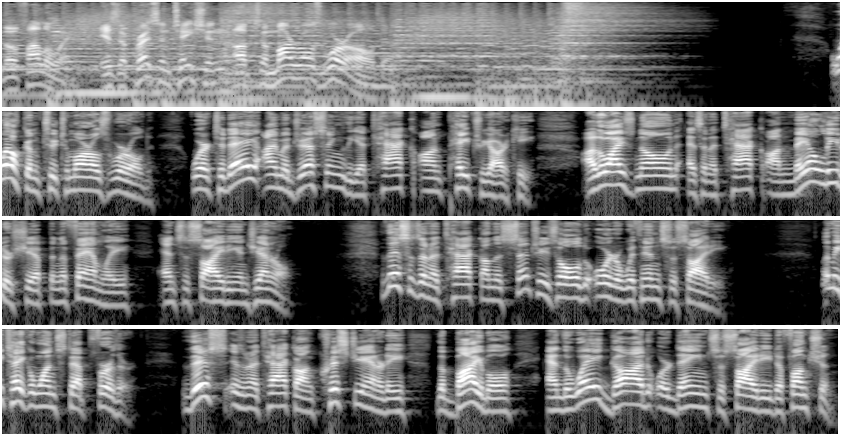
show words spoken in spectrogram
The following is a presentation of Tomorrow's World. Welcome to Tomorrow's World, where today I'm addressing the attack on patriarchy, otherwise known as an attack on male leadership in the family and society in general. This is an attack on the centuries old order within society. Let me take it one step further. This is an attack on Christianity, the Bible, and the way God ordained society to function.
